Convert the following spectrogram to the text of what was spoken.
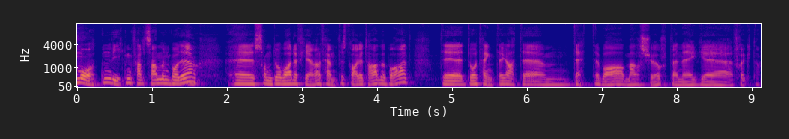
måten Viking falt sammen på der, eh, som da var det fjerde eller femte strake tapet på rad, da tenkte jeg at eh, dette var mer skjørt enn jeg eh, frykta.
